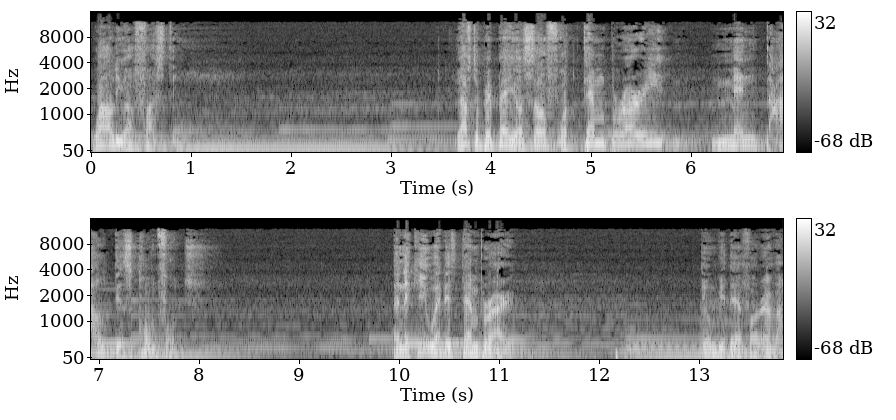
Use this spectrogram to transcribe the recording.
while you are fasting? You have to prepare yourself for temporary mental discomfort. And the key word is temporary. It won't be there forever.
